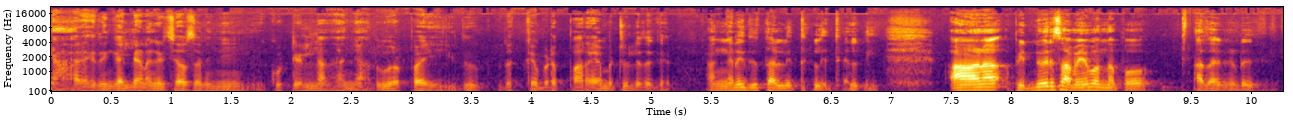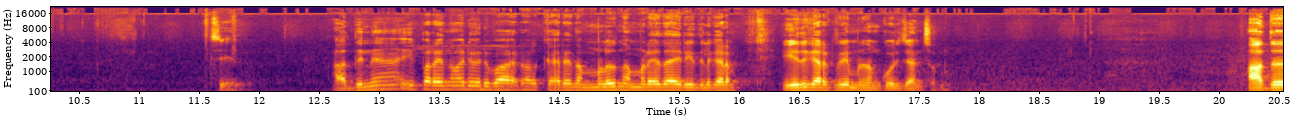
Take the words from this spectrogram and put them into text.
ഞാനായാലും കല്യാണം കഴിച്ച അവസാനം ഇനി കുട്ടികളില്ല ഞാൻ അത് ഉറപ്പായി. ഇത് ഇതൊക്കെ ഇവിടെ പറയാൻ പറ്റില്ല ഇതൊക്കെ. അങ്ങനെ ഇത് തള്ളി തള്ളി തള്ളി. ആണ് പിന്നെ ഒരു സമയം വന്നപ്പോൾ അതങ്ങോട്ട് ചെയ്തു അതിന് ഈ പറയുന്ന മാതിരി ഒരുപാട് ആൾക്കാരെ നമ്മൾ നമ്മുടേതായ രീതിയിൽ കാരണം ഏത് ക്യാരക്ടർ ചെയ്യുമ്പോഴും നമുക്ക് ഒരു ചാൻസ് ഉള്ളൂ. അത്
